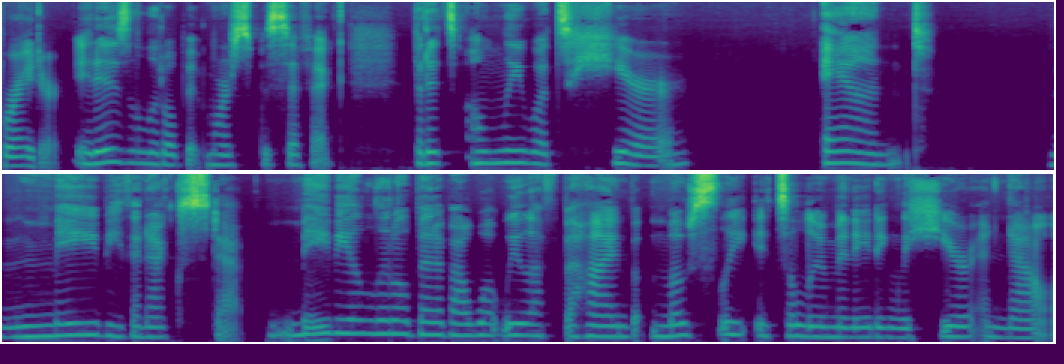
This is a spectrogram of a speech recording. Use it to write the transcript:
brighter, it is a little bit more specific, but it's only what's here. And maybe the next step, maybe a little bit about what we left behind, but mostly it's illuminating the here and now.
